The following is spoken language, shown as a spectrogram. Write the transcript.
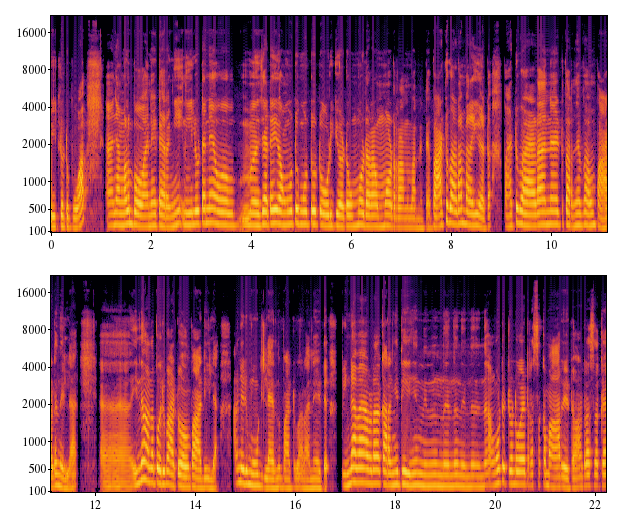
വീട്ടിലോട്ട് പോവാം. ഞങ്ങളും പോവാനായിട്ട് ഇറങ്ങി. നീലൂട്ടനെ ചേട്ടായി അങ്ങോട്ടും ഇങ്ങോട്ടും ഇട്ട് ഓടിക്കും കേട്ടോ. ഉമ്മ ഇടറ ഉമ്മ ഇടറ എന്ന് പറഞ്ഞിട്ട്. പാട്ട് പാടാൻ പറയുക കേട്ടോ. പാട്ട് പാടാനായിട്ട് പറഞ്ഞപ്പോൾ അവൻ പാടുന്നില്ല. ഇന്ന് വന്നപ്പോൾ ഒരു പാട്ടും അവൻ പാടിയില്ല. അവനൊരു മൂഡില്ലായിരുന്നു പാട്ട് പാടാനായിട്ട്. പിന്നെ അവൻ അവിടെ കറങ്ങി തിരിഞ്ഞ് നിന്ന് നിന്ന് നിന്ന് നിന്ന് അങ്ങോട്ട് ഇട്ടുകൊണ്ട് പോയ ഡ്രസ്സൊക്കെ മാറി കേട്ടോ. ആ ഡ്രസ്സൊക്കെ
